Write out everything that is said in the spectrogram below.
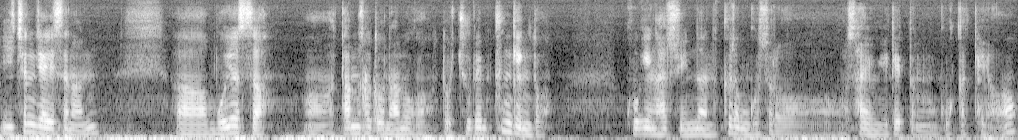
이 정자에서는 어, 모여서 어, 담소도 나누고 또 주변 풍경도 구경할 수 있는 그런 곳으로 사용이 됐던 곳 같아요.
